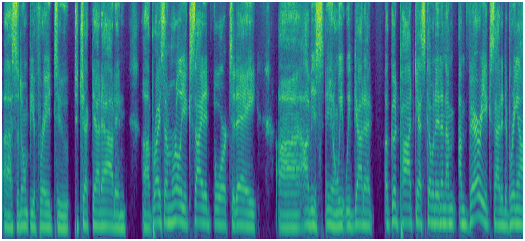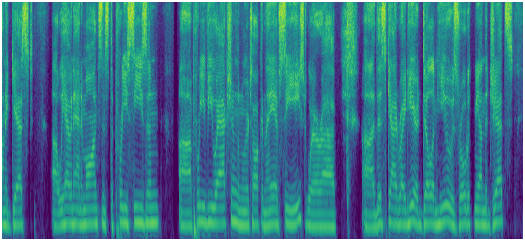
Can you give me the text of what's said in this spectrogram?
Uh, so don't be afraid to to check that out. And uh, Bryce, I'm really excited for today. Uh, obviously, you know we we've got a a good podcast coming in, and I'm I'm very excited to bring on a guest. Uh, we haven't had him on since the preseason. Uh, preview action when we were talking the AFC East, where uh, uh, this guy right here, Dylan Hughes, rode with me on the Jets.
